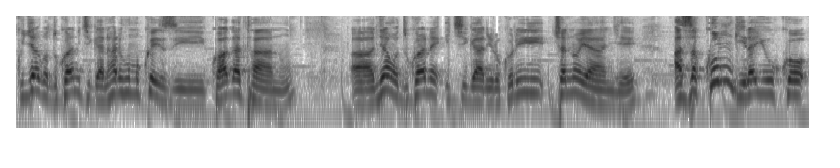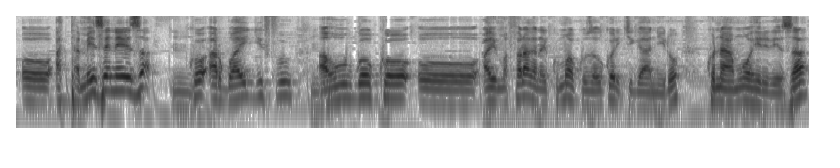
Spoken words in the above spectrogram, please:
kugira ngo dukorane ikiganiro hari nko mu kwezi kwa gatanu ngira ngo dukorane ikiganiro kuri cano yanjye. Aza kumbwira yuko oh, atameze neza ko arwaye igifu ahubwo ko oh, ayo mafaranga nari kumuha kuza gukora ikiganiro ko namwoherereza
